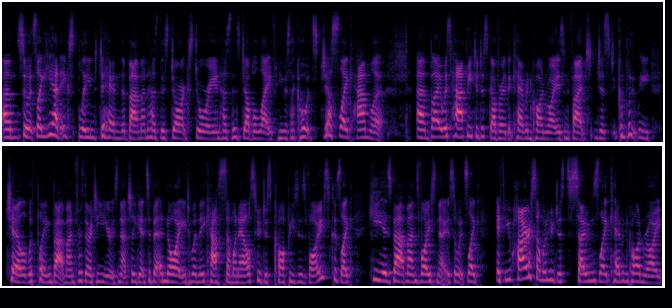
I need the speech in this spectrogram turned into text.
Um so it's like he had explained to him that batman has this dark story and has this double life and he was like oh it's just like hamlet. Um, but i was happy to discover that kevin conroy is in fact just completely chill with playing batman for 30 years and actually gets a bit annoyed when they cast someone else who just copies his voice because like he is Batman's voice now. So it's like if you hire someone who just sounds like Kevin Conroy,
